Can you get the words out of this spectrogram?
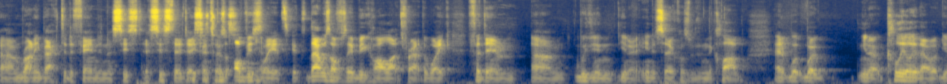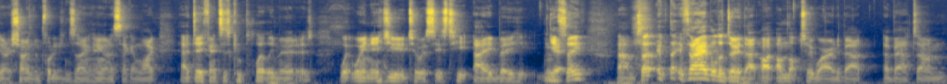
um, running back to defend and assist assist their defense because obviously it's, it's that was obviously a big highlight throughout the week for them um, within you know inner circles within the club. And we're, we're you know clearly they were you know showing them footage and saying hang on a second like our defense is completely murdered we, we need you to assist A B and Yeah. C um, so if, they, if they're able to do that I, I'm not too worried about about um,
